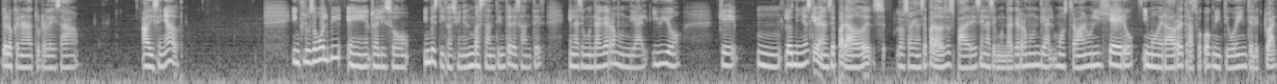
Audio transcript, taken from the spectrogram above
de lo que la naturaleza ha diseñado. Incluso Volby eh, realizó investigaciones bastante interesantes en la Segunda Guerra Mundial y vio que mm, los niños que habían separado, los habían separado de sus padres en la Segunda Guerra Mundial mostraban un ligero y moderado retraso cognitivo e intelectual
